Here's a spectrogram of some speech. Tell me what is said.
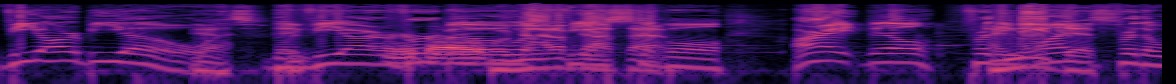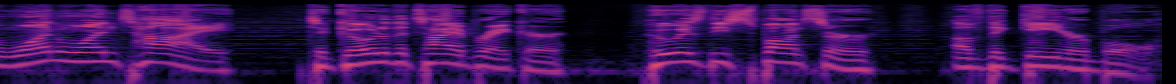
VRBO. Yes. The VR Verbo. Verbo Would not have got Fiesta. Bowl. All right, Bill, for the one this. for the 1-1 tie to go to the tiebreaker, who is the sponsor of the Gator Bowl?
